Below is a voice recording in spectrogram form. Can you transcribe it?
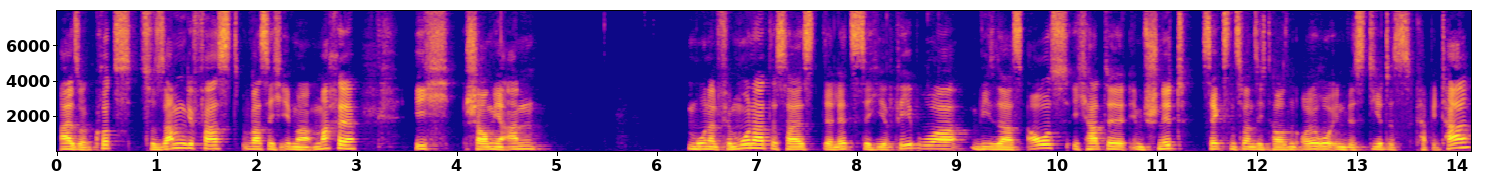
Also kurz zusammengefasst, was ich immer mache. Ich schaue mir an, Monat für Monat, das heißt der letzte hier Februar, wie sah es aus? Ich hatte im Schnitt 26.000 Euro investiertes Kapital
